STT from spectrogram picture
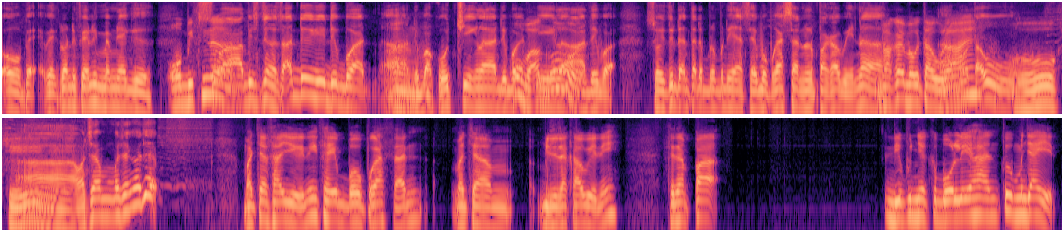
oh back, background dia family memang berniaga. Oh, business. So ah business ada je dia buat. Ah, dia buat coaching lah, dia buat Oh, ni bagus. lah, ah, dia buat. So itu antara benda-benda yang saya berperasan lepas kahwin lah. Lepas kahwin baru tahu Ah, lah baru eh. tahu. Oh, okey. Ah, macam macam kau Jeb? Macam saya ni Saya baru perasan Macam Bila dah kahwin ni Saya nampak Dia punya kebolehan tu Menjahit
